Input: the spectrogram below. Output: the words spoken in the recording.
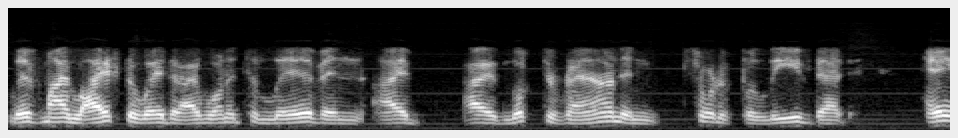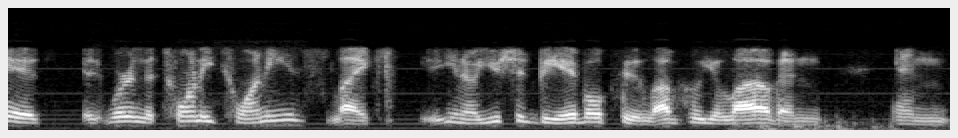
live my life the way that I wanted to live, and I I looked around and sort of believed that, hey, it's, it, we're in the 2020s. Like, you know, you should be able to love who you love and and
